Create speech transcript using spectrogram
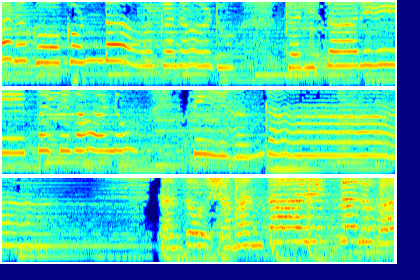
అనుకోకుండా పసివాళ్ళు స్నేహంగా. సంతోషమంతా రెక్కలుగా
